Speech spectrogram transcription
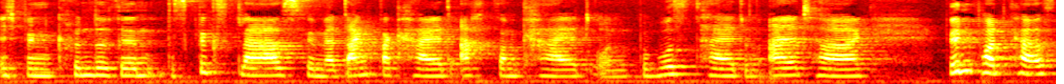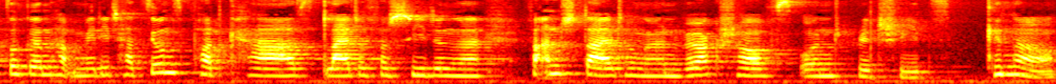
Ich bin Gründerin des Glücksglas für mehr Dankbarkeit, Achtsamkeit und Bewusstheit im Alltag. Bin Podcasterin, habe einen Meditationspodcast, leite verschiedene Veranstaltungen, Workshops und Retreats. Genau.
